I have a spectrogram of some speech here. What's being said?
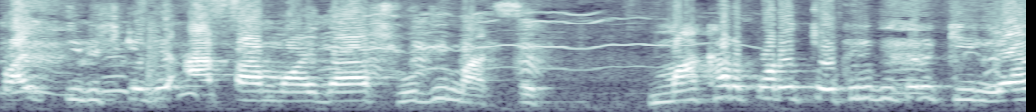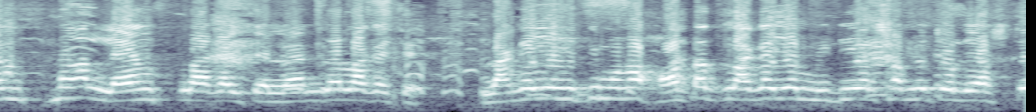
প্রায় তিরিশ কেজি আটা, ময়দা, সুজি মাখছে। মাখার পরে চোখের ভিতরে কি লেন্স না লেন্স লাগাইছে ল্যান্ডা লাগাইছে। লাগাইয়া হেতি মনে হঠাৎ লাগাইয়া মিডিয়ার সামনে চলে আসছে।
